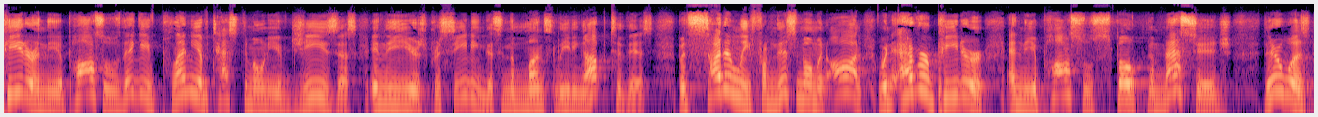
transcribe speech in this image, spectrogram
Peter and the apostles, they gave plenty of testimony of Jesus in the years preceding this, in the months leading up to this. But suddenly, from this moment on, whenever Peter and the apostles spoke the message, there was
